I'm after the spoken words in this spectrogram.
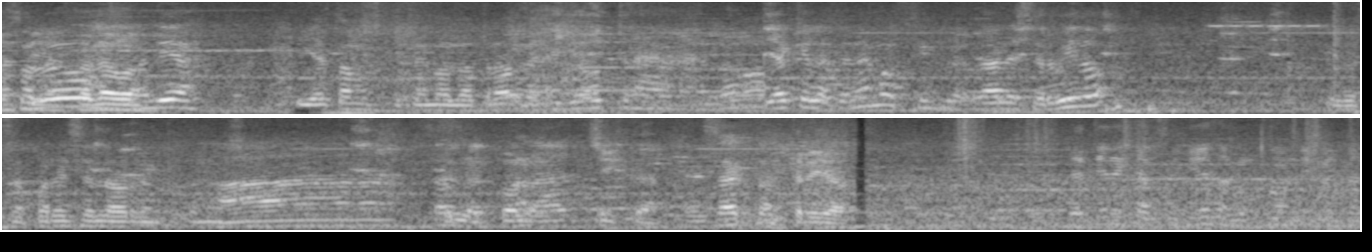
Hasta luego. hasta luego. Buen día. Y ya estamos escuchando la otra orden. Hay otra, ¿no? Ya que la tenemos, simple, dale servido y desaparece la orden que tenemos. Ah, Coca-Cola chica. Exacto. Trío. ¿Ya tiene calzoncillos algún condimento?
